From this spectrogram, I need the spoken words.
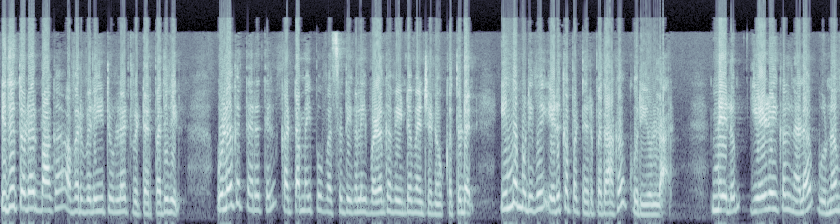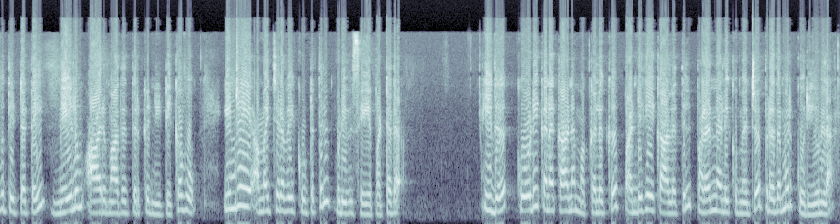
இது தொடர்பாக அவர் வெளியிட்டுள்ள டுவிட்டர் பதிவில் உலகத்தரத்தில் கட்டமைப்பு வசதிகளை வழங்க வேண்டும் என்ற நோக்கத்துடன் இந்த முடிவு எடுக்கப்பட்டிருப்பதாக கூறியுள்ளார். மேலும் ஏழைகள் நல உணவு திட்டத்தை மேலும் ஆறு மாதத்திற்கு நீட்டிக்கவும் இன்றைய அமைச்சரவை கூட்டத்தில் முடிவு செய்யப்பட்டது. இது கோடிக்கணக்கான மக்களுக்கு பண்டிகை காலத்தில் பலனளிக்கும் என்று பிரதமர் கூறியுள்ளார்.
